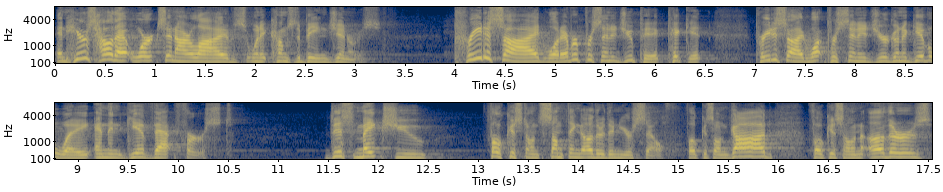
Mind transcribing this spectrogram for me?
And here's how that works in our lives when it comes to being generous pre decide whatever percentage you pick, pick it Pre decide what percentage you're going to give away and then give that first. This makes you focused on something other than yourself. Focus on God, focus on others.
